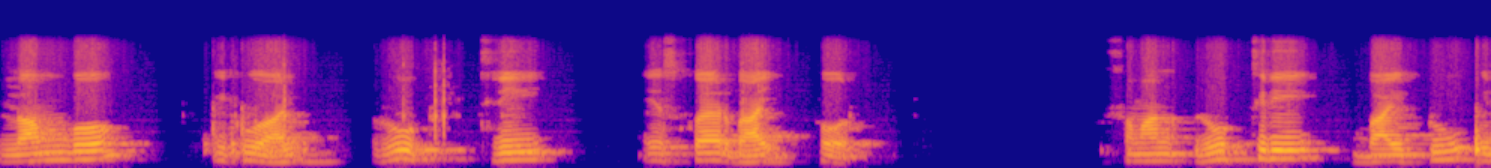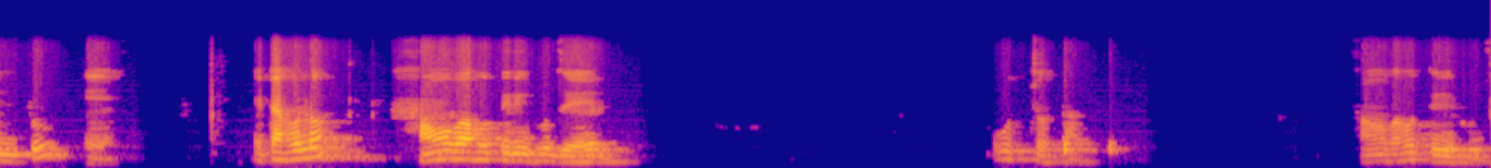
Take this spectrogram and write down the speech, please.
লম্ব equal root three square by four সমান root three by two into A এটা হলো সমবাহু ত্রিভুজের উচ্চতা। সমবাহু ত্রিভুজ।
